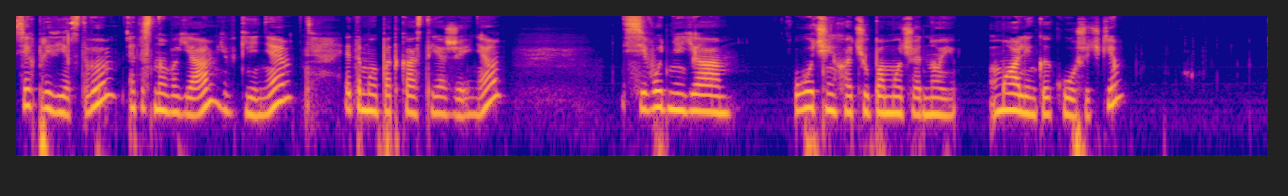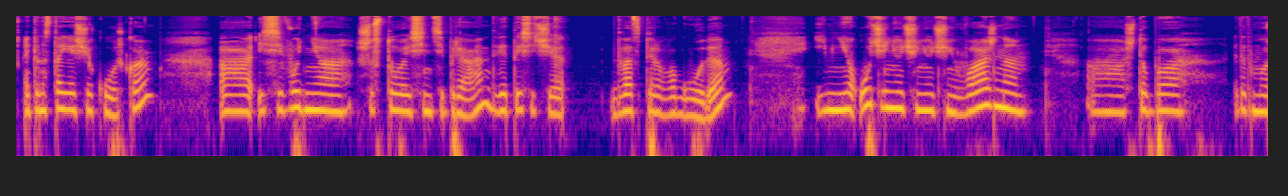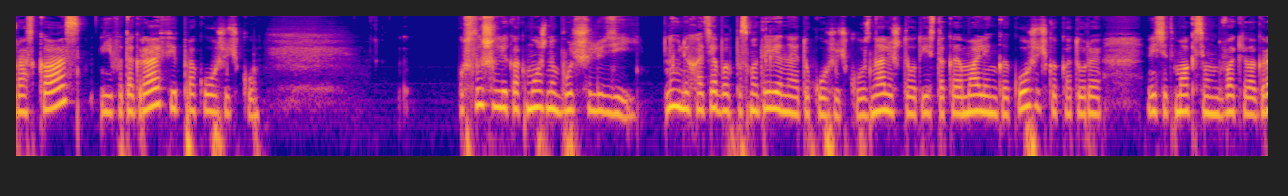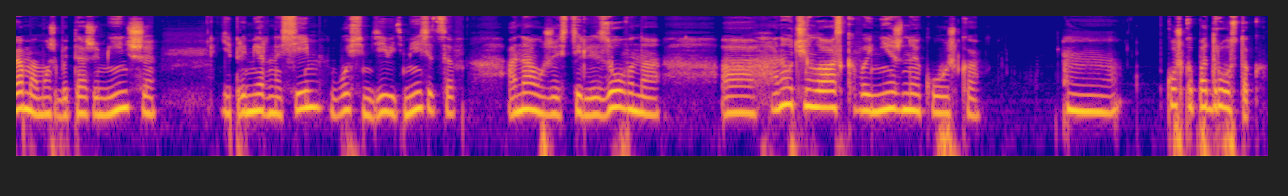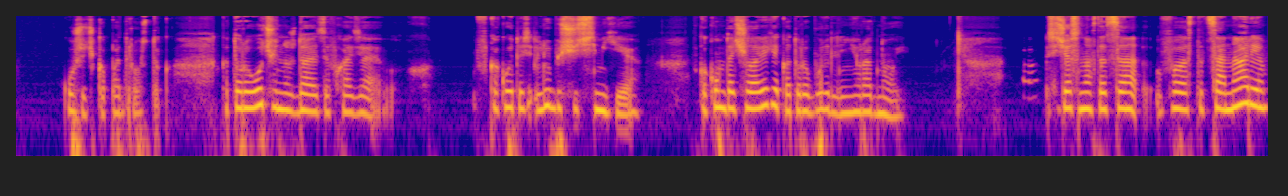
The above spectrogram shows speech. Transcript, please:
Всех приветствую. Это снова я, Евгения. Это мой подкаст «Я Женя». Сегодня я очень хочу помочь одной маленькой кошечке. Это настоящая кошка. А, и сегодня 6 сентября 2021 года. И мне очень-очень-очень важно, а, чтобы этот мой рассказ и фотографии про кошечку – услышали как можно больше людей. Ну или хотя бы посмотрели на эту кошечку, узнали, что вот есть такая маленькая кошечка, которая весит максимум 2 килограмма, а может быть даже меньше. Ей примерно 7, 8, 9 месяцев. Она уже стерилизована. А, она очень ласковая, нежная кошка. Кошка-подросток, кошечка-подросток, которая очень нуждается в хозяевах, в какой-то любящей семье, в каком-то человеке, который будет для нее родной. Сейчас она в стационаре.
